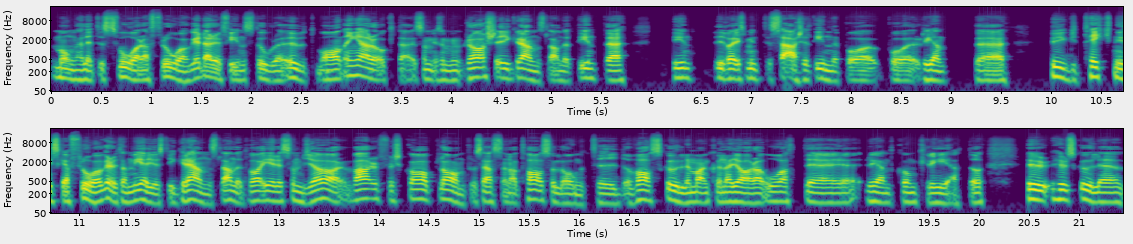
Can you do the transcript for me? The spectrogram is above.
många lite svåra frågor där det finns stora utmaningar och där, som liksom rör sig i gränslandet. Det är inte, det är inte, vi var liksom inte särskilt inne på, på rent eh, byggtekniska frågor utan mer just i gränslandet. Vad är det som gör, varför ska planprocesserna ta så lång tid och vad skulle man kunna göra åt det rent konkret och hur, hur skulle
